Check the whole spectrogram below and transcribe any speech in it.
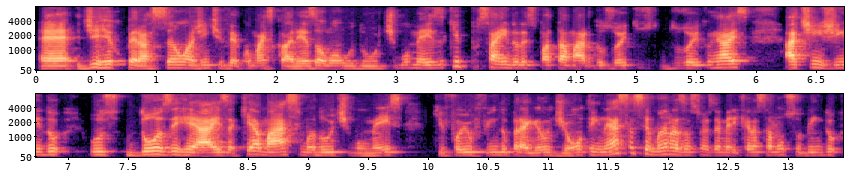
é, de recuperação, a gente vê com mais clareza ao longo do último mês, aqui saindo desse patamar dos R$ dos 8 reais, atingindo os 12 reais, aqui a máxima do último mês, que foi o fim do pregão de ontem. Nessa semana, as ações americanas estavam subindo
